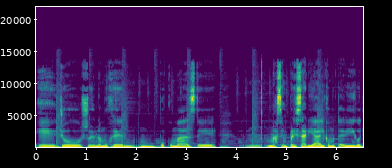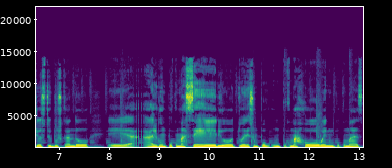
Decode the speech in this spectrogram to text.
eh, yo soy una mujer un poco más de mm, más empresarial, como te digo, yo estoy buscando eh, algo un poco más serio, tú eres un, un poco más joven, un poco más...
